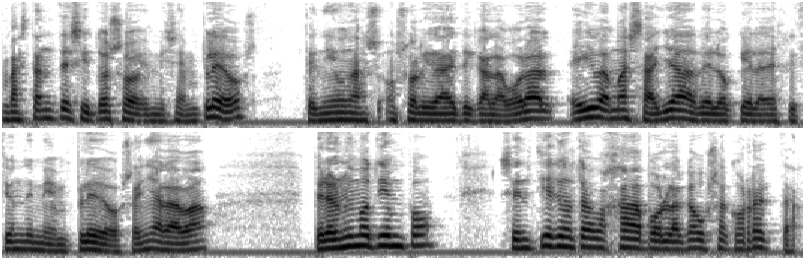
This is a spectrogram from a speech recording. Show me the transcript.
bastante exitoso en mis empleos, tenía una sólida ética laboral e iba más allá de lo que la descripción de mi empleo señalaba, pero al mismo tiempo sentía que no trabajaba por la causa correcta.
